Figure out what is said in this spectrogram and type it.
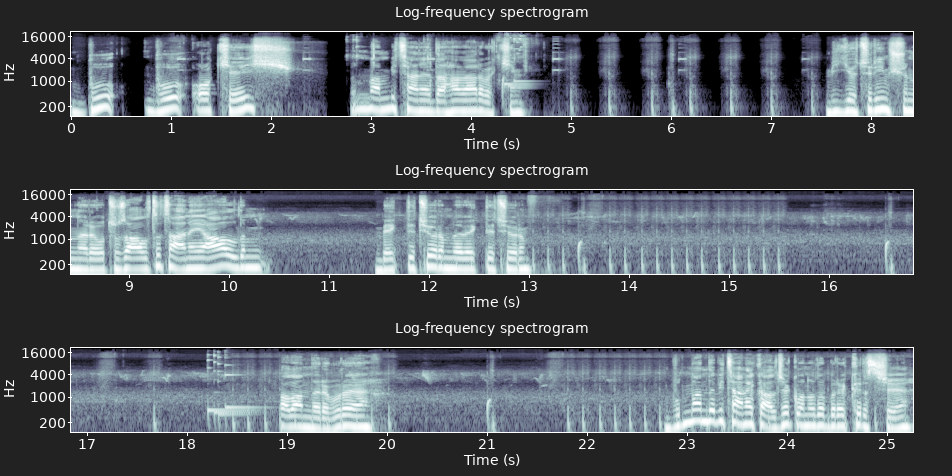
Bu, bu okey. Bundan bir tane daha ver bakayım. Bir götüreyim şunları. 36 taneyi aldım. Bekletiyorum da bekletiyorum. Falanları buraya. Bundan da bir tane kalacak. Onu da bırakırız şeye.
